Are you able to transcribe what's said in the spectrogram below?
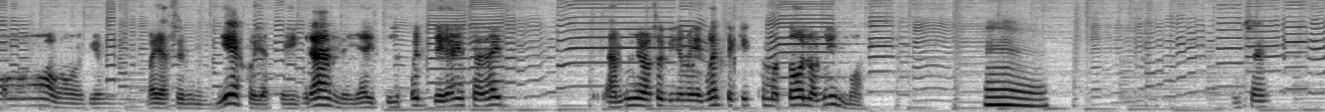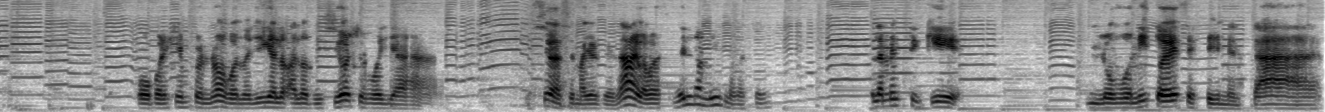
oh, como que vaya a ser un viejo, ya soy grande, ya y después llegáis a esa edad? A mí me pasó que yo me di cuenta que es como todo lo mismo. Mm. O por ejemplo, no, cuando llegue a, los 18 voy a, no sé, a ser mayor de edad, voy a hacer lo mismo, Solamente que lo bonito es experimentar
